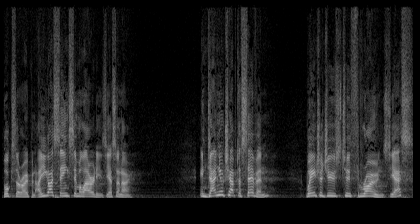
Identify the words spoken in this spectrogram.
Books are open. Are you guys seeing similarities? Yes or no? In Daniel chapter 7, we're introduced to thrones, yes?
